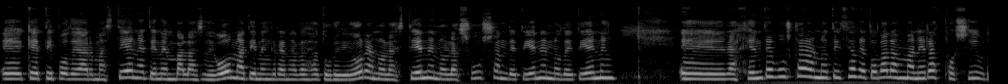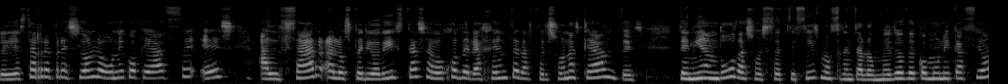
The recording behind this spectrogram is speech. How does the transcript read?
eh, qué tipo de armas tiene, tienen balas de goma, tienen granadas aturdidoras, no las tienen, no las usan, detienen, no detienen. Eh, la gente busca las noticias de todas las maneras posibles y esta represión lo único que hace es alzar a los periodistas a ojos de la gente, las personas que antes tenían dudas o escepticismo frente a los medios de comunicación,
